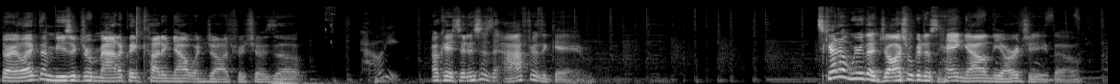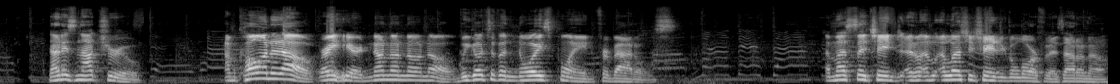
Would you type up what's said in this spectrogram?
Sorry, I like the music dramatically cutting out when Joshua shows up. Howdy. Okay, so this is after the game. It's kind of weird that Joshua could just hang out in the RG, though. That is not true. I'm calling it out right here. No, no, no, no. We go to the noise plane for battles. Unless they change, unless you're changing the lore for this, I don't know.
